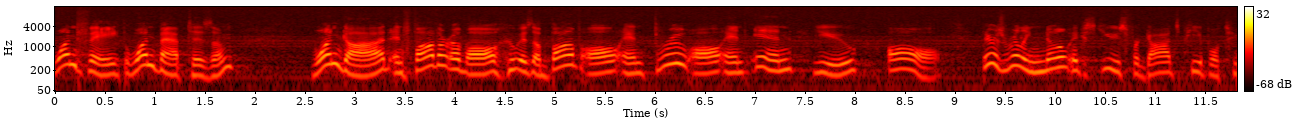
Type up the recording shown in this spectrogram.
one faith, one baptism one God and Father of all, who is above all and through all and in you all. There's really no excuse for God's people to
